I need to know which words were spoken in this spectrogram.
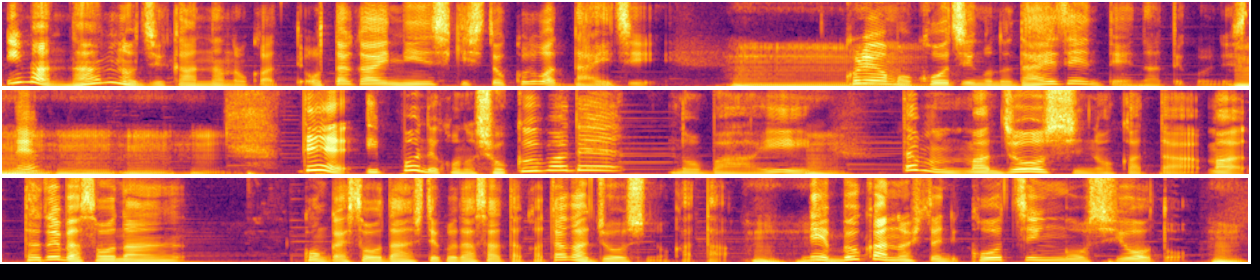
今何の時間なのかってお互い認識しておくことが大事。これはもうコーチングの大前提になってくるんですね。で一方でこの職場での場合、うん、多分まあ上司の方、まあ、例えば相談今回相談してくださった方が上司の方、うんうん、で部下の人にコーチングをしようと。うん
